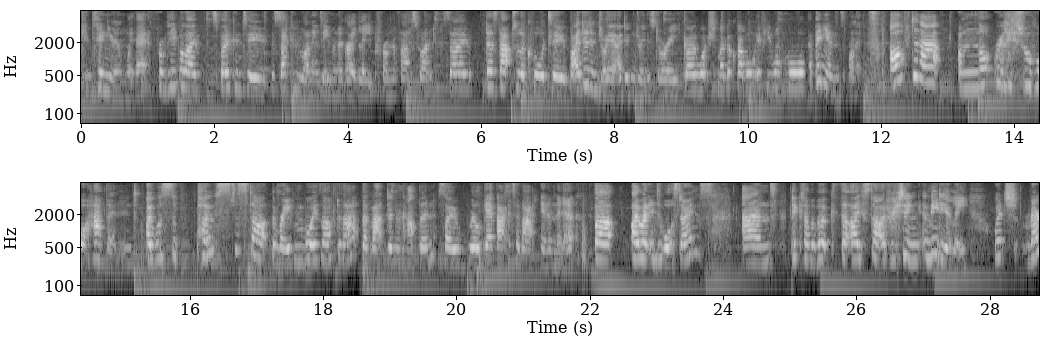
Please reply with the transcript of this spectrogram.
continuing with it. From people I've spoken to, the second one is even a great leap from the first one. So there's that to look forward to, but I did enjoy it, I did enjoy the story. Go watch my book babble if you want more opinions on it. After that, I'm not really sure what happened. I was supposed to start the Raven Boys after that, but that didn't happen, so we'll get back to that in a minute. But I went into Waterstones and picked up a book that I started reading immediately which very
